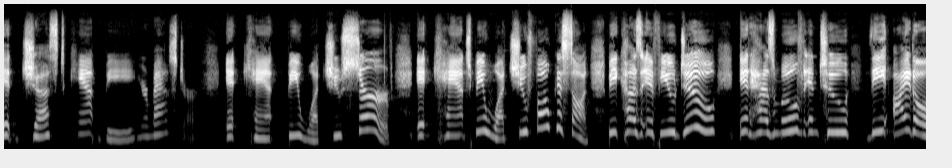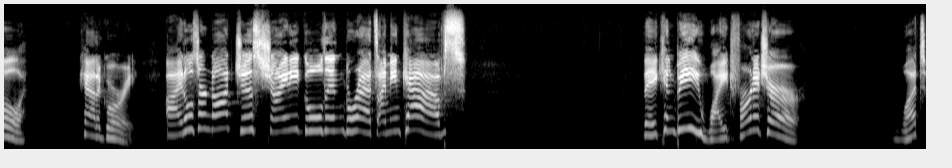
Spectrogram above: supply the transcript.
it just can't be your master. It can't be what you serve. It can't be what you focus on. Because if you do, it has moved into the idol category. Idols are not just shiny golden barrettes, I mean calves. They can be white furniture. What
